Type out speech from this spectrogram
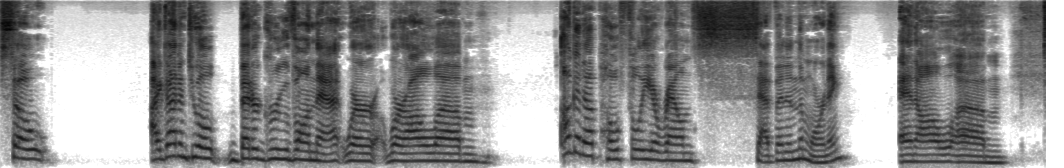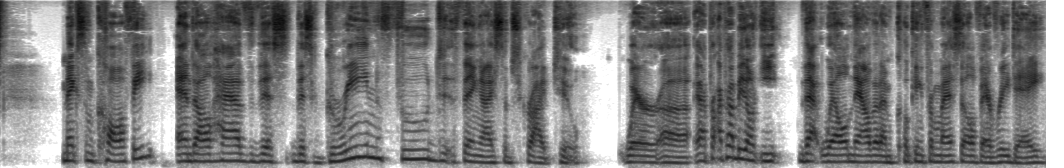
so I got into a better groove on that where where I'll um I'll get up hopefully around 7 in the morning and I'll um, make some coffee and I'll have this this green food thing I subscribe to where uh, I, pr- I probably don't eat that well now that I'm cooking for myself every day.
